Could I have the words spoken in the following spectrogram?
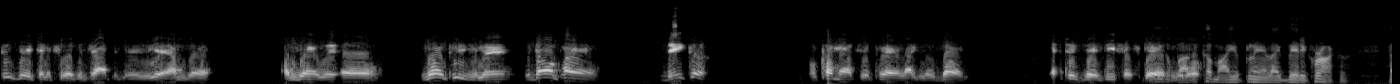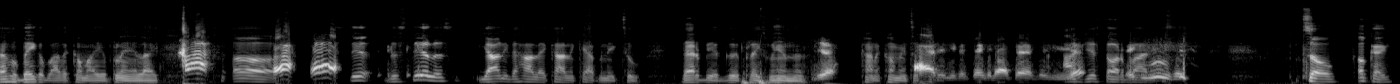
Pittsburgh afford to drop it. Then. Yeah, I'm going. I'm going with uh Going Cleveland, man. The dog pound. Baker will come out here playing like no dog. That Pittsburgh defense scares Baker about to come out here playing like Betty Crocker. That's what Baker about to come out here playing like. Ha! Uh, Ha! Ha! still the Steelers. Y'all need to holler at Colin Kaepernick too. That'll be a good place for him to Yeah. kind of come into. I didn't even think about that, but I just thought about use it. So okay,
